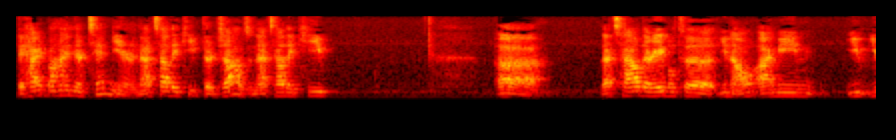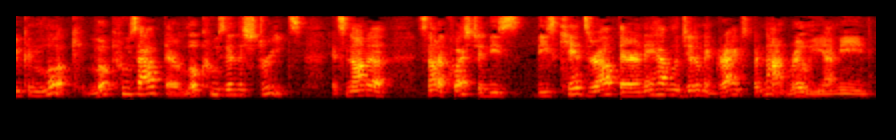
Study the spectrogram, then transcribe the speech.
They hide behind their tenure, and that's how they keep their jobs, and that's how they keep, uh, that's how they're able to, you know, I mean, you you can look. Look who's out there. Look who's in the streets. It's not a it's not a question. These these kids are out there and they have legitimate gripes but not really. I mean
